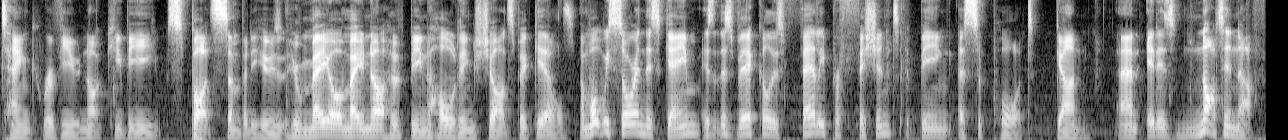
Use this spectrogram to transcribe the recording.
tank review, not QB spots somebody who's, who may or may not have been holding shots for kills. And what we saw in this game is that this vehicle is fairly proficient at being a support gun. And it is not enough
